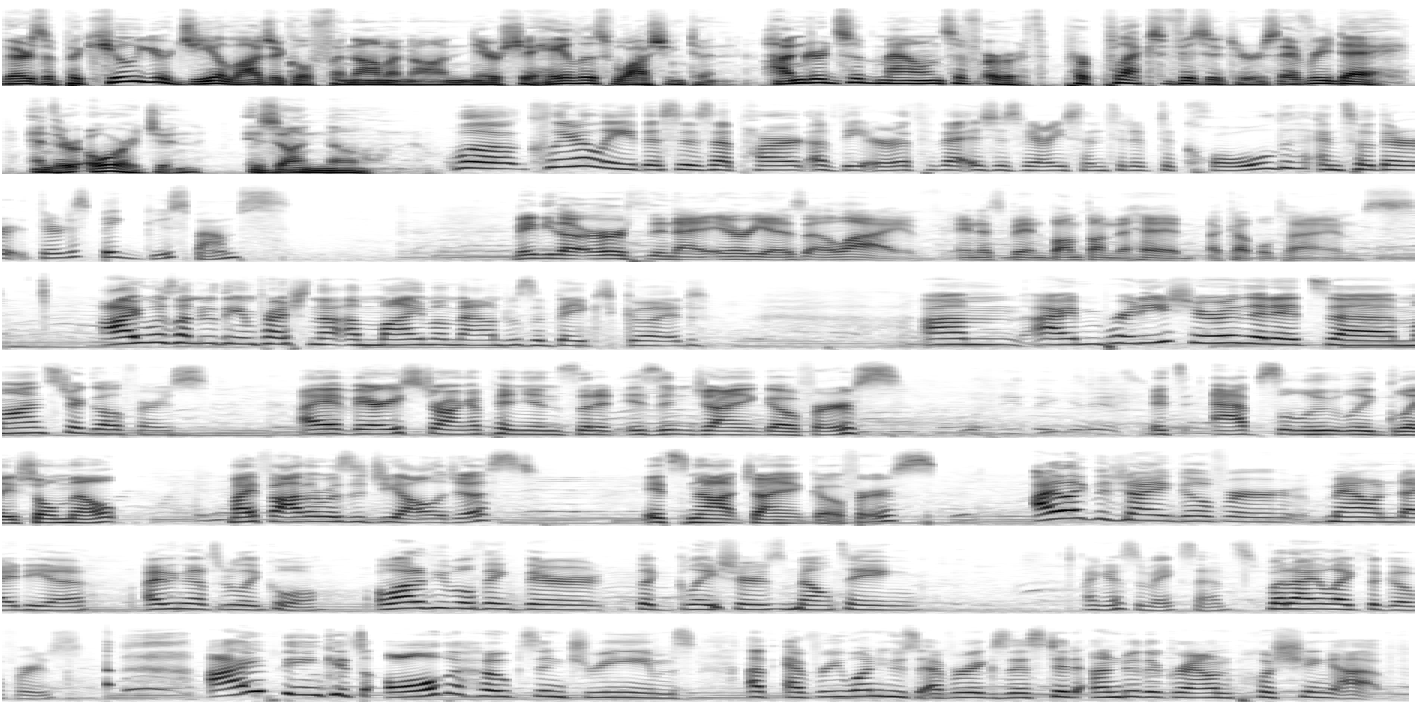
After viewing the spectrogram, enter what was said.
There's a peculiar geological phenomenon near Chehalis, Washington. Hundreds of mounds of earth perplex visitors every day, and their origin is unknown. Well, clearly this is a part of the earth that is just very sensitive to cold, and so they're they're just big goosebumps. Maybe the earth in that area is alive and it's been bumped on the head a couple times. I was under the impression that a Mima mound was a baked good. Um, I'm pretty sure that it's uh, monster gophers. I have very strong opinions that it isn't giant gophers. What do you think it is? It's absolutely glacial melt. My father was a geologist. It's not giant gophers. I like the giant gopher mound idea. I think that's really cool. A lot of people think they're the glaciers melting. I guess it makes sense, but I like the gophers. I think it's all the hopes and dreams of everyone who's ever existed under the ground pushing up.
